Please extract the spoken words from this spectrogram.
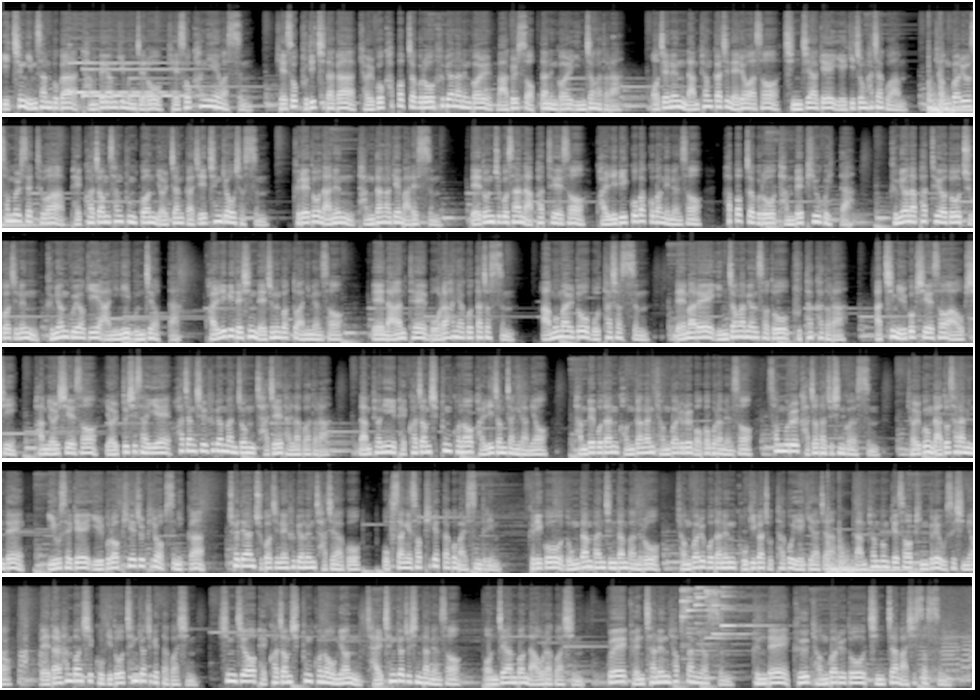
2층 임산부가 담배 연기 문제로 계속 항의해왔음. 계속 부딪히다가 결국 합법적으로 흡연하는 걸 막을 수 없다는 걸 인정하더라. 어제는 남편까지 내려와서 진지하게 얘기 좀 하자고 함. 견과류 선물 세트와 백화점 상품권 10장까지 챙겨오셨음. 그래도 나는 당당하게 말했음. 내 돈 주고 산 아파트에서 관리비 꼬박꼬박 내면서 합법적으로 담배 피우고 있다. 금연 아파트여도 주거지는 금연구역이 아니니 문제없다. 관리비 대신 내주는 것도 아니면서 애 나한테 뭐라 하냐고 따졌음. 아무 말도 못하셨음. 내 말에 인정하면서도 부탁하더라. 아침 7시에서 9시, 밤 10시에서 12시 사이에 화장실 흡연만 좀 자제해달라고 하더라. 남편이 백화점 식품 코너 관리점장이라며 담배보단 건강한 견과류를 먹어보라면서 선물을 가져다 주신 거였음. 결국 나도 사람인데 이웃에게 일부러 피해줄 필요 없으니까 최대한 주거진의 흡연은 자제하고 옥상에서 피겠다고 말씀드림. 그리고 농담 반 진담 반으로 견과류보다는 고기가 좋다고 얘기하자 남편분께서 빙그레 웃으시며 매달 한 번씩 고기도 챙겨주겠다고 하심. 심지어 백화점 식품 코너 오면 잘 챙겨주신다면서 언제 한번 나오라고 하심. 꽤 괜찮은 협상이었음. 근데 그 견과류도 진짜 맛있었음.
